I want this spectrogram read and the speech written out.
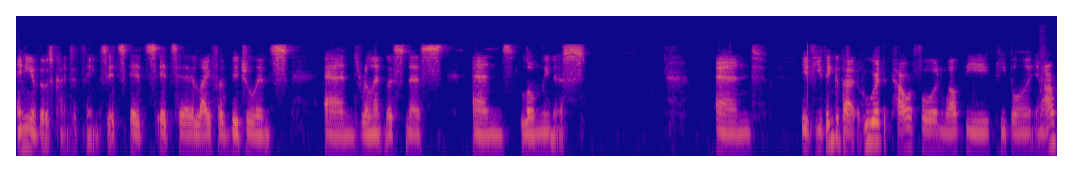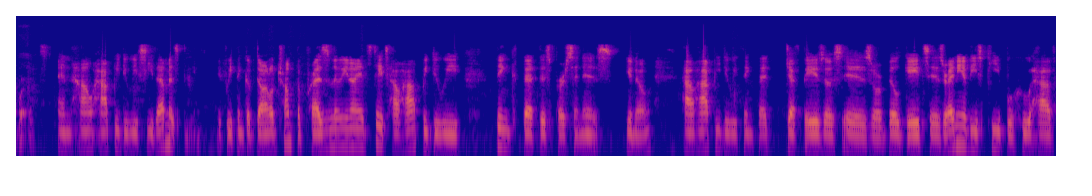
any of those kinds of things. It's it's it's a life of vigilance and relentlessness and loneliness. And if you think about who are the powerful and wealthy people in our world and how happy do we see them as being? If we think of Donald Trump, the president of the United States, how happy do we think that this person is? You know, how happy do we think that Jeff Bezos is or Bill Gates is or any of these people who have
